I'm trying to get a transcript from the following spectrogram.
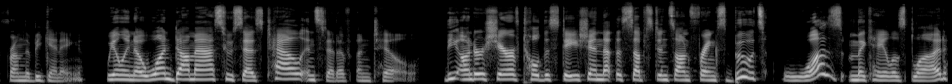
from the beginning. We only know one dumbass who says tell instead of until. The undersheriff told the station that the substance on Frank's boots was Makayla's blood,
